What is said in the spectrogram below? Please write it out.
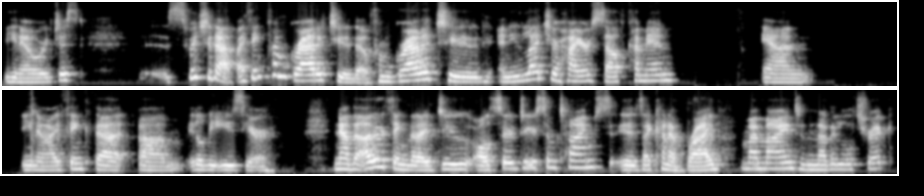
You know, or just uh, switch it up. I think from gratitude though, from gratitude, and you let your higher self come in, and you know, I think that um, it'll be easier. Now, the other thing that I do also do sometimes is I kind of bribe my mind. Another little trick.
